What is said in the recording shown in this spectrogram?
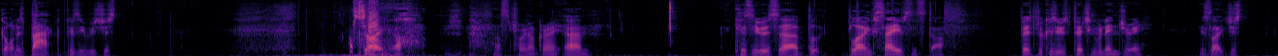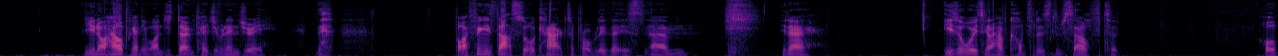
got on his back because he was just. Sorry, oh, that's probably not great. Because um, he was uh, bl- blowing saves and stuff, but it's because he was pitching with an injury. It's like just you're not helping anyone. Just don't pitch with an injury. but I think he's that sort of character probably that is, um, you know, he's always going to have confidence in himself to, or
